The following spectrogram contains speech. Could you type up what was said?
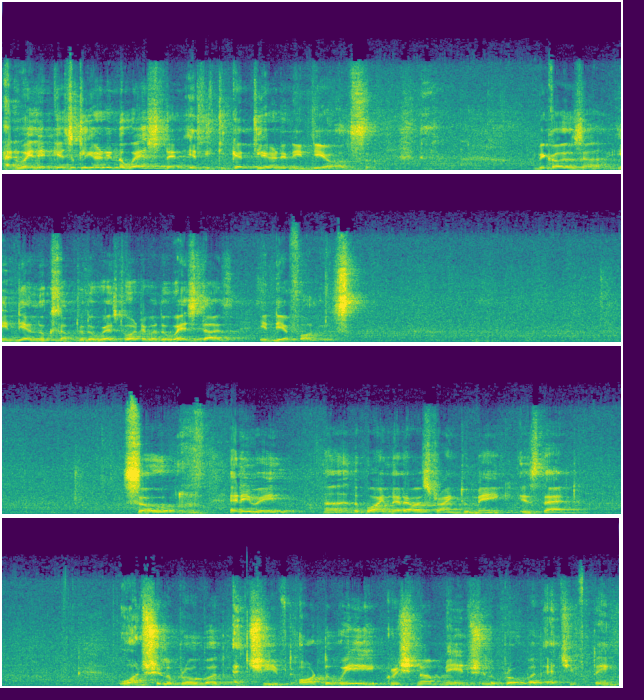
And when it gets cleared in the West, then it will get cleared in India also. because uh, India looks up to the West, whatever the West does, India follows. So, anyway, uh, the point that I was trying to make is that what Srila Prabhupada achieved or the way Krishna made Srila Prabhupada achieve things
